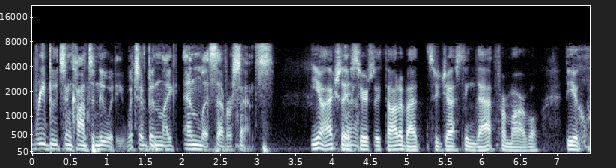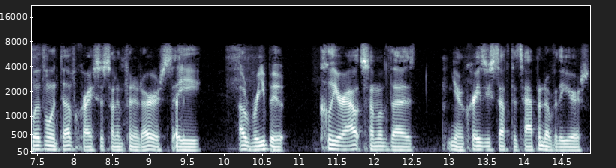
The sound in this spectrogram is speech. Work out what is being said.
reboots and continuity, which have been like endless ever since. You know, actually, Yeah. I seriously thought about suggesting that for Marvel, the equivalent of Crisis on Infinite Earths, a a reboot, clear out some of the you know crazy stuff that's happened over the years.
